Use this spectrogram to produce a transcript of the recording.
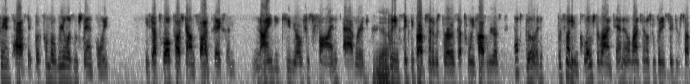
fantastic. But from a realism standpoint, he's got 12 touchdowns, five picks, and 90 QBR, which is fine. It's average. Yeah. Completing 65% of his throws, got 2,500 yards. That's good, but it's not even close to Ryan Tannehill. Ryan Tannehill's completing 60%,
